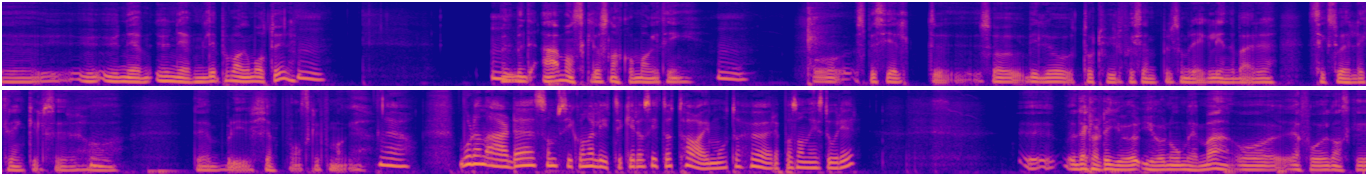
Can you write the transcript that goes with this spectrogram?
unev unevnelig på mange måter. Mm. Men, Mm. men det er vanskelig å snakke om mange ting. Mm. Og spesielt eh, så vil jo tortur f.eks. som regel innebære seksuelle krenkelser, og Mm. det blir kjempevanskelig for mange. Ja. Hvordan er det som psykoanalytiker å sitte og ta imot og høre på sånne historier? Eh, det er klart det gjør, gjør noe med meg, og jeg får ganske,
